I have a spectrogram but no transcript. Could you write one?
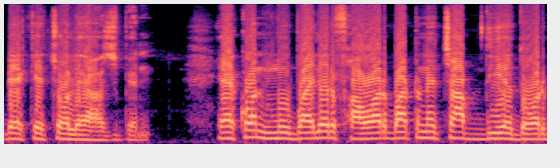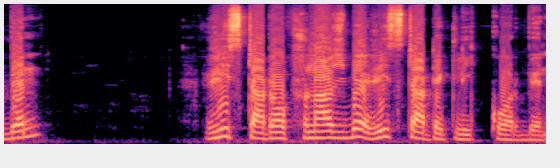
ব্যাকে চলে আসবেন। এখন মোবাইলের পাওয়ার বাটনে চাপ দিয়ে ধরবেন। রিস্টার্ট অপশন আসবে রিস্টার্টে ক্লিক করবেন।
